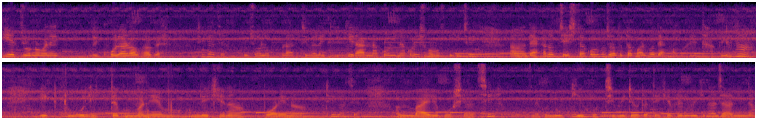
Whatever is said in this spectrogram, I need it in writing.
ইয়ের জন্য মানে ওই খোলার অভাবে। ঠিক আছে? তো চলো, রাত্রিবেলায় কী কী রান্না করি না করি, সমস্ত কিছুই দেখানোর চেষ্টা করব, যতটা পারব দেখা ঘরে থাকলে না, একটু লিখতে মানে লেখে না, পড়ে না। ঠিক আছে? আমি বাইরে বসে আছি। দেখো লুকিয়ে করছি, ভিডিওটা দেখে ফেলবে কি না জানি না।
